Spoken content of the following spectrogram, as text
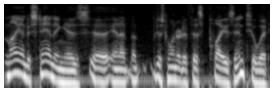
my understanding is, uh, and I, I just wondered if this plays into it,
